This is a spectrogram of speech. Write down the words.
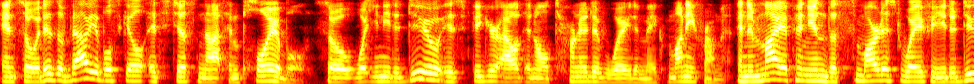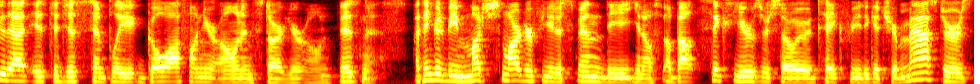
and so it is a valuable skill, it's just not employable. So what you need to do is figure out an alternative way to make money from it. And in my opinion, the smartest way for you to do that is to just simply go off on your own and start your own business. I think it would be much smarter for you to spend the, you know, about six years or so it would take for you to get your master's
